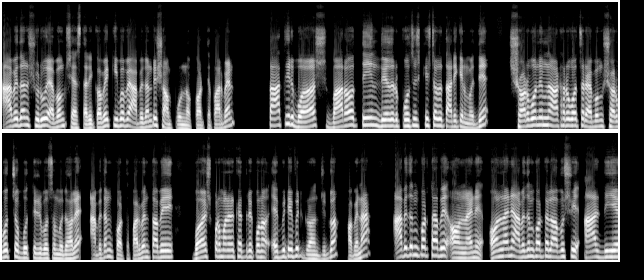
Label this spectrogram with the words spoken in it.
আবেদন শুরু এবং শেষ তারিখ হবে কীভাবে আবেদনটি সম্পূর্ণ করতে পারবেন। প্রার্থীর বয়স বারো তিন দুই হাজার পঁচিশ খ্রিস্টাব্দ তারিখের মধ্যে সর্বনিম্ন আঠারো বছর এবং সর্বোচ্চ বত্রিশ বছর মধ্যে হলে আবেদন করতে পারবেন। তবে বয়স প্রমাণের ক্ষেত্রে কোনো এফিডেভিট গ্রহণযোগ্য হবে না। আবেদন করতে হবে অনলাইনে অনলাইনে আবেদন করতে হলে অবশ্যই R DA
